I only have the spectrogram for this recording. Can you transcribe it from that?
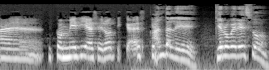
ah, comedias eróticas. Ándale, quiero ver eso.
